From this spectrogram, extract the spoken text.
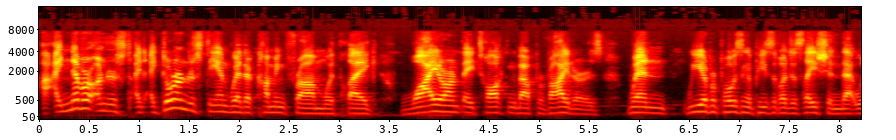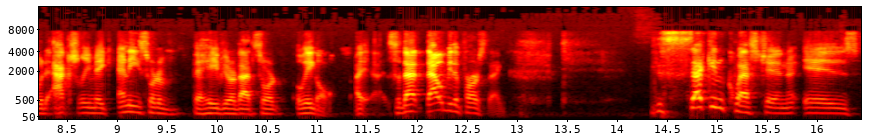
I never understand. I don't understand where they're coming from with like, why aren't they talking about providers when we are proposing a piece of legislation that would actually make any sort of behavior of that sort illegal? I, so that that would be the first thing. The second question is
